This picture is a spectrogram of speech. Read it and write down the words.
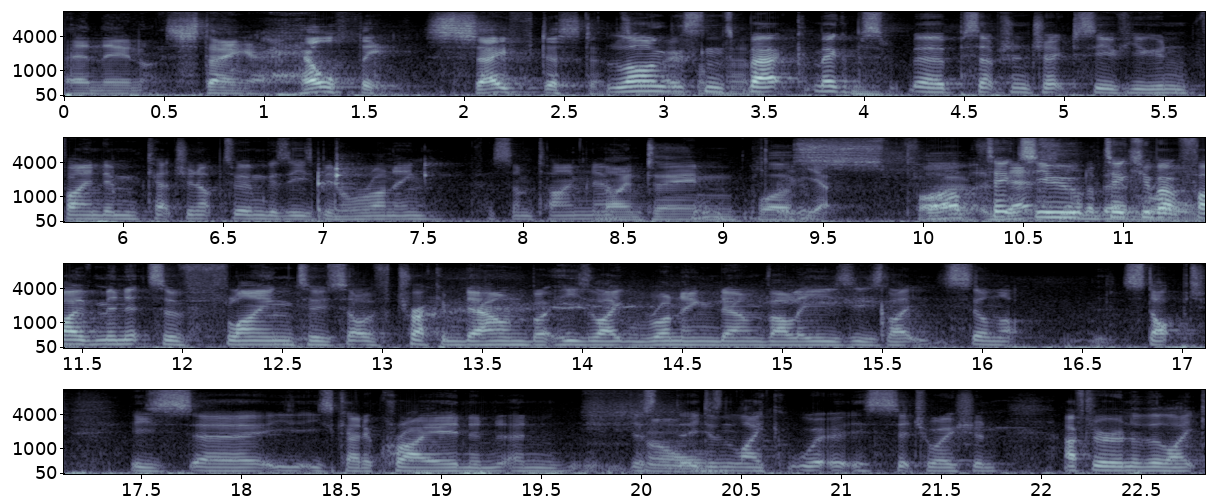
and then staying a healthy, safe distance. Long distance back. Make a uh, perception check to see if you can find him catching up to him because he's been running for some time now. 19 plus Yep. 5. Bob, Takes you not a bad takes you about five minutes of flying to sort of track him down, but he's like running down valleys. He's like still not stopped. He's uh, he's kind of crying and, and just Oh. he doesn't like wh- his situation. After another like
